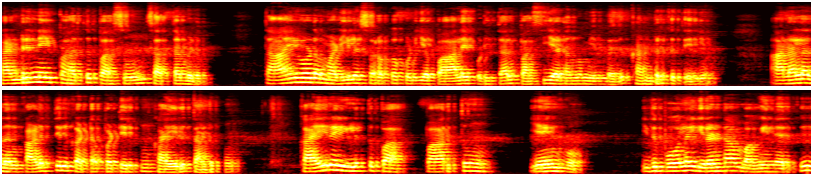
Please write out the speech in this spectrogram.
கன்றினை பார்த்து பசுவும் சத்தமிடும். தாயோட மடியில் சுரக்கக்கூடிய பாலை குடித்தால் பசி அடங்கும் என்பது கன்றுக்கு தெரியும். ஆனால் அதன் கழுத்தில் கட்டப்பட்டிருக்கும் கயிறு தடுக்கும். கயிறை இழுத்து பா பார்த்தும் ஏங்கும் இதுபோல இரண்டாம் வகையினருக்கு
